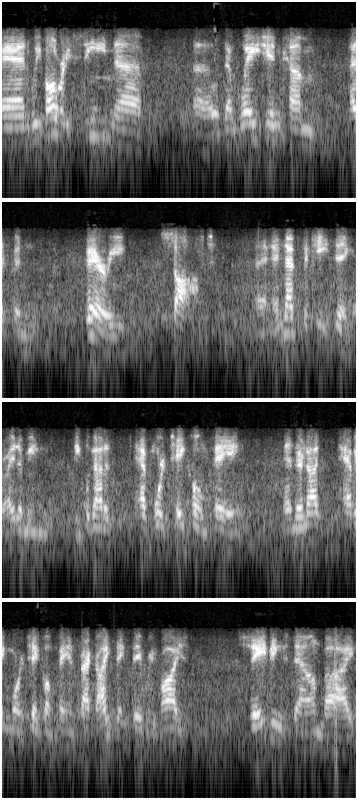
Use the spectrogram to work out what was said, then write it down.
and we've already seen uh, uh, that wage income has been very soft, and that's the key thing, right? I mean, people got to have more take-home pay, and they're not having more take-home pay. In fact, I think they revised savings down by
